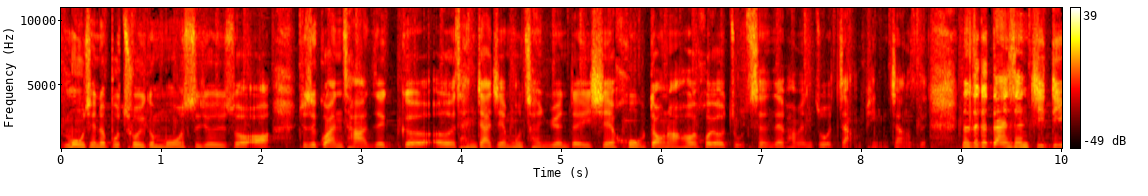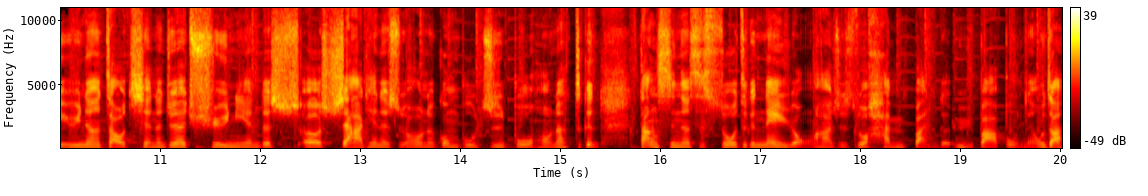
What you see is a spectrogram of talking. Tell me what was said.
目前都不出一个模式，就是说哦，就是观察这个呃参加节目成员的一些互动，然后会有主持人在旁边做讲评这样子。那这个《单身即地狱》呢，早前呢就在去年的呃夏天的时候呢公布直播哈。那这个当时呢是说这个内容哈，就是说韩版的欲罢不能。我知道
